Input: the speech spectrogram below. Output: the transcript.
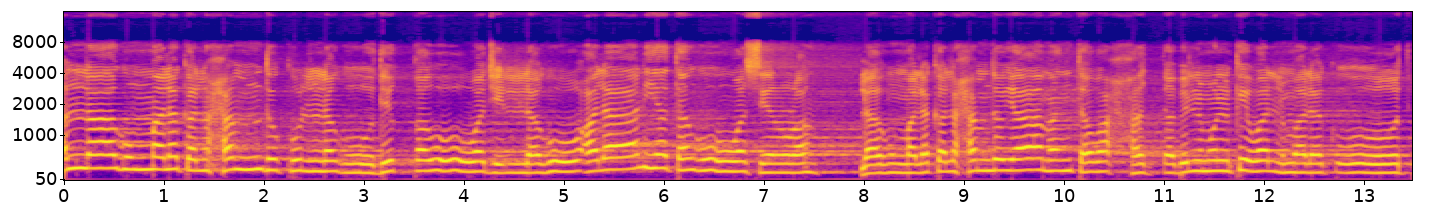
اللهم لك الحمد كله دقه وجله علانيته وسره. اللهم لك الحمد يا من توحدت بالملك والملكوت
